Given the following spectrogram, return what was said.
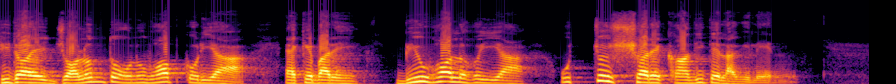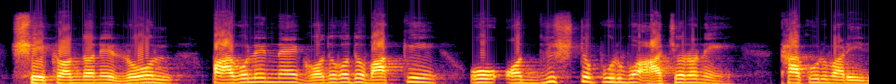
হৃদয়ে জ্বলন্ত অনুভব করিয়া একেবারে বিহ্বল হইয়া উচ্চ ঈশ্বরে কাঁদিতে লাগিলেন। সে ক্রন্দনের রোল পাগলের ন্যায় গদগদ বাক্যে ও অদৃষ্টপূর্ব আচরণে ঠাকুর বাড়ির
